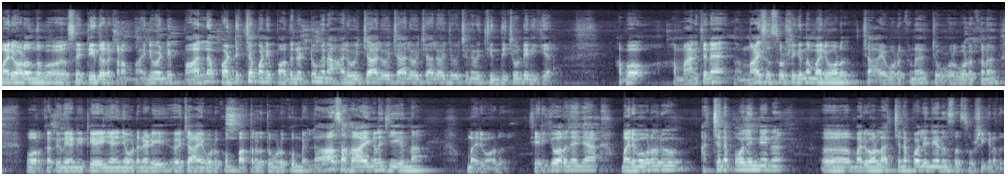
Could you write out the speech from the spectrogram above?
മരുവാളൊന്ന് സെറ്റ് ചെയ്ത് എടുക്കണം. അതിനുവേണ്ടി പല പഠിച്ച പണി പതിനെട്ടും ഇങ്ങനെ ആലോചിച്ച് ആലോചിച്ച് ആലോചിച്ച് ആലോചിച്ച് ഇങ്ങനെ ചിന്തിച്ചുകൊണ്ടിരിക്കുക അപ്പോൾ അമ്മാനച്ചനെ നന്നായി ശുശ്രൂഷിക്കുന്ന മരുമോൾ ചായ കൊടുക്കണ് ചോറ് കൊടുക്കണ് ഉറക്കത്തിൽ നിന്ന് എണീറ്റ് കഴിഞ്ഞ് കഴിഞ്ഞാൽ ഉടനടി ചായ കൊടുക്കും പത്രം എടുത്ത് കൊടുക്കും എല്ലാ സഹായങ്ങളും ചെയ്യുന്ന മരുമകൾ. ശരിക്കും പറഞ്ഞു കഴിഞ്ഞാൽ മരുമകളൊരു അച്ഛനെ പോലെ തന്നെയാണ് മരുമകളുടെ അച്ഛനെ പോലെ തന്നെയാണ് ശുശ്രൂഷിക്കുന്നത്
